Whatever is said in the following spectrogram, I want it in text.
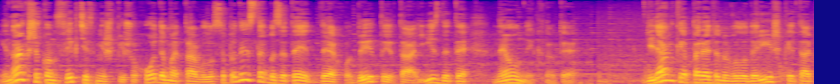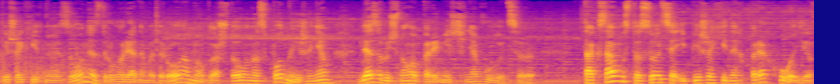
інакше конфліктів між пішоходами та велосипедистами за те, де ходити та їздити, не уникнути. Ділянки перетину велодоріжки та пішохідної зони з другорядними дорогами облаштовано з пониженням для зручного переміщення вулицею. Так само стосується і пішохідних переходів.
